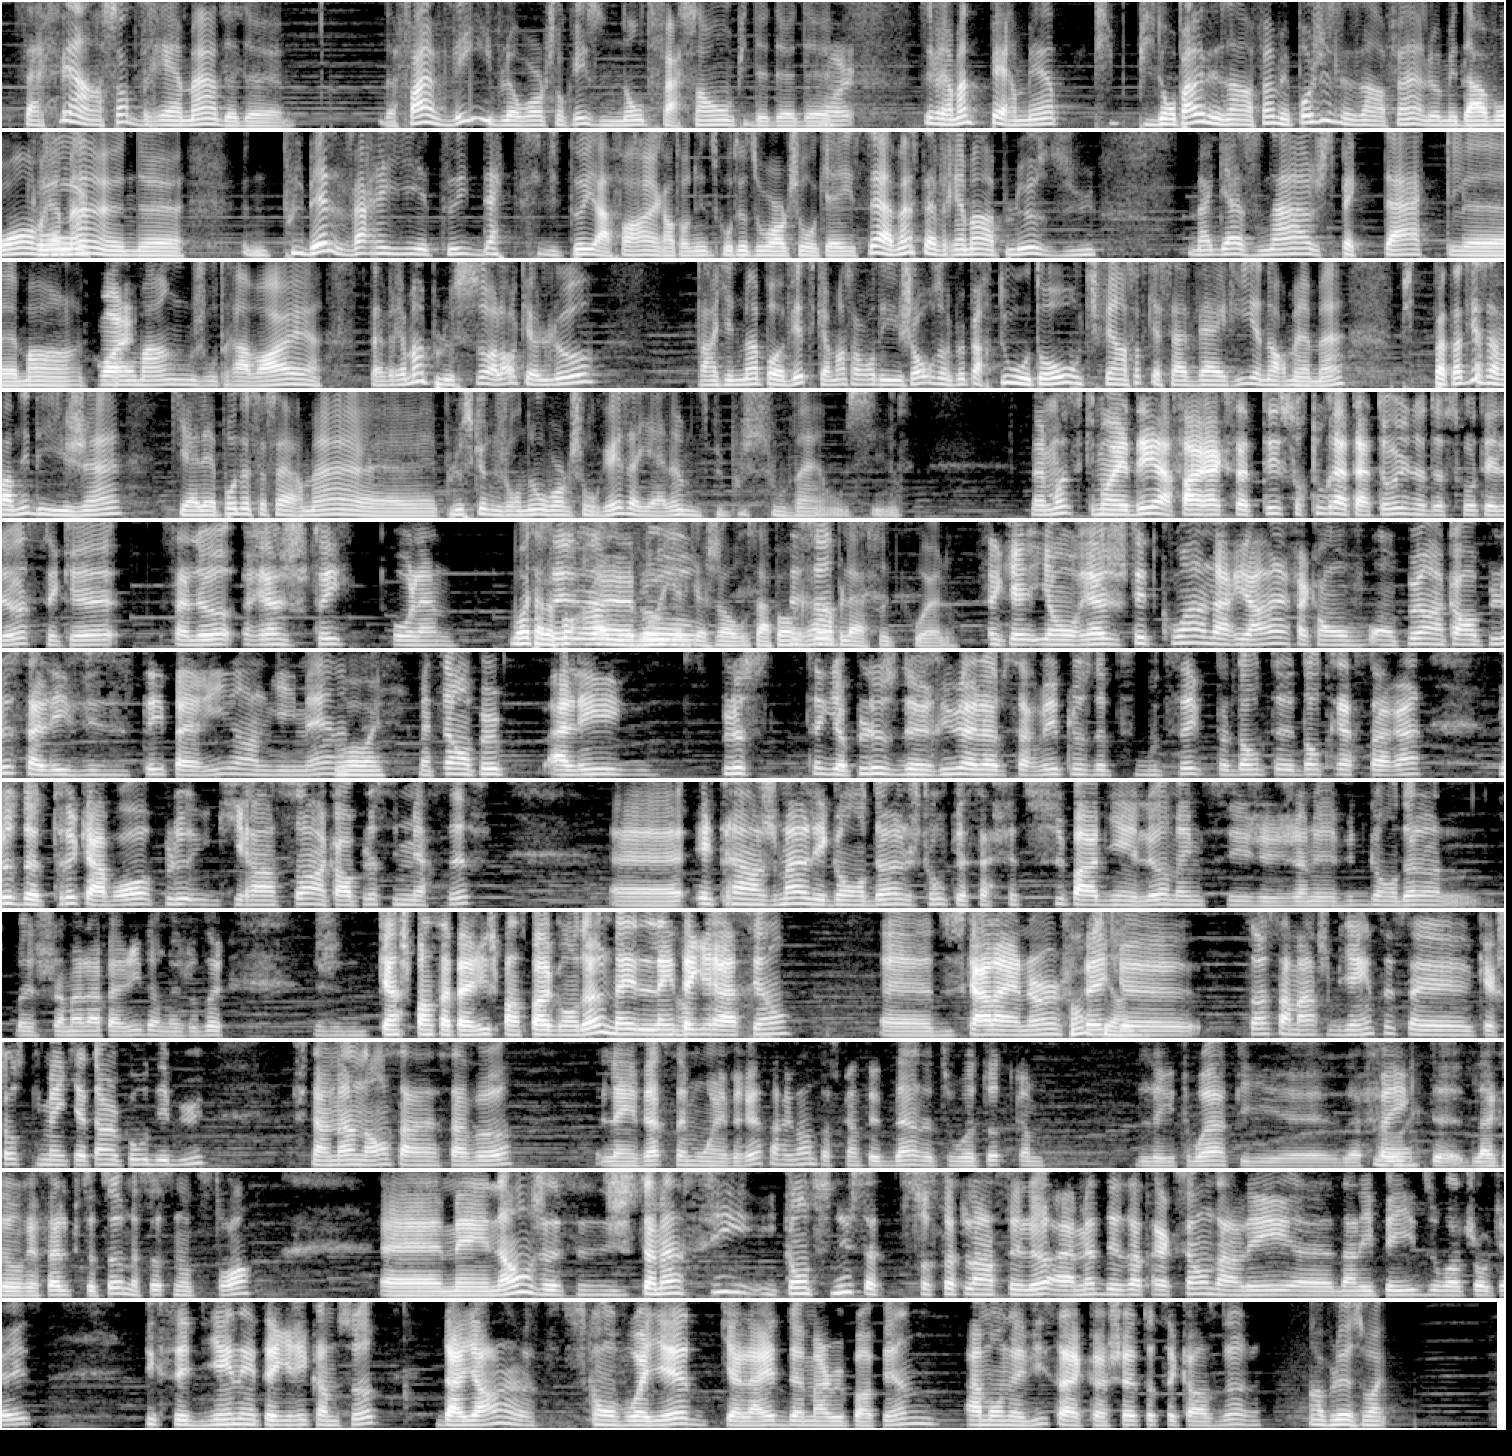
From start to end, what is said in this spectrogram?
Ça fait en sorte vraiment de, de faire vivre le World Showcase d'une autre façon, puis de, de, de Ouais. Tu sais, vraiment de permettre. Puis, puis on parlait des enfants, mais pas juste les enfants, là, mais d'avoir Oui, vraiment une, une plus belle variété d'activités à faire quand on est du côté du World Showcase. Tu sais, avant, c'était vraiment plus du magasinage, spectacle, euh, man- Ouais. on mange au travers. C'était vraiment plus ça. Alors que là, tranquillement, pas vite, il commence à avoir des choses un peu partout autour qui fait en sorte que ça varie énormément. Puis peut-être que ça va amener des gens qui n'allaient pas nécessairement euh, plus qu'une journée au World Showcase à y aller un petit peu plus souvent aussi. là. Mais moi, ce qui m'a aidé à faire accepter, surtout Ratatouille, là, de ce côté-là, c'est que ça l'a rajouté au land. Ouais, ça n'a pas euh, enlevé quelque chose. Ça n'a pas ça. remplacé de quoi. C'est qu'ils ont rajouté de quoi en arrière, fait qu'on on peut encore plus aller visiter Paris, entre guillemets. Ouais, ouais. Mais tu sais, on peut aller plus. Tu sais, il y a plus de rues à l'observer, plus de petites boutiques, d'autres d'autres restaurants, plus de trucs à voir, plus, qui rend ça encore plus immersif. Euh, étrangement, les gondoles, je trouve que ça fait super bien là, même si j'ai jamais vu de gondole. Ben, je suis jamais allé à Paris, là, mais je veux dire, je- quand je pense à Paris, je pense pas à gondole, mais l'intégration euh, du Skyliner fait que ça, ça marche bien. tu C'était quelque chose qui m'inquiétait un peu au début. Finalement, non, ça, ça va. L'inverse est moins vrai, par exemple, parce que quand t'es dedans, là, tu vois tout comme les toits, puis euh, le fake Ouais. de, de la Tour Eiffel, puis tout ça, mais ça, c'est une autre histoire. Euh, mais non, je, justement, si ils continuent cette- sur cette lancée-là à mettre des attractions dans les, euh, dans les pays du World Showcase, puis que c'est bien intégré comme ça. D'ailleurs, ce qu'on voyait qu'elle allait être de Mary Poppins, à mon avis, ça cochait toutes ces cases-là. là. En plus, ouais.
